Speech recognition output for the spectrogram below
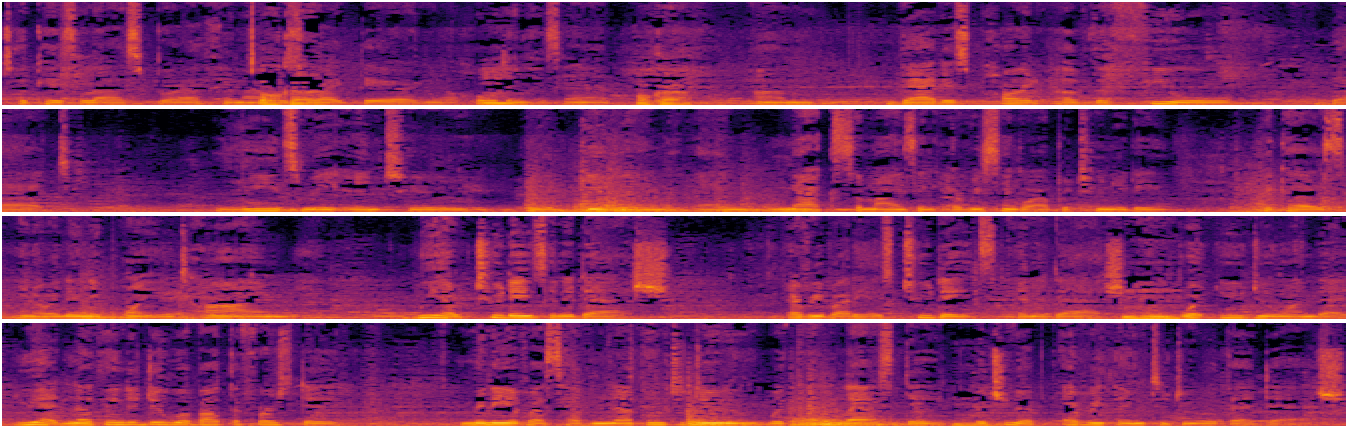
took his last breath, and I okay. was right there, you know, holding mm. his hand. Okay. Um, that is part of the fuel that leads me into you know, giving and maximizing every single opportunity because you know at any point in time we have two dates in a dash everybody has two dates in a dash mm-hmm. and what you do on that you had nothing to do about the first date many of us have nothing to do with that last date mm-hmm. but you have everything to do with that dash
